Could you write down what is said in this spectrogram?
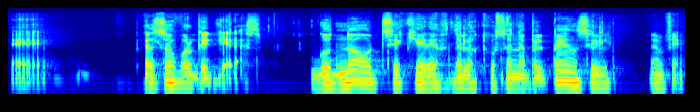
eh, el software que quieras. GoodNote si quieres de los que usan Apple Pencil, en fin.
